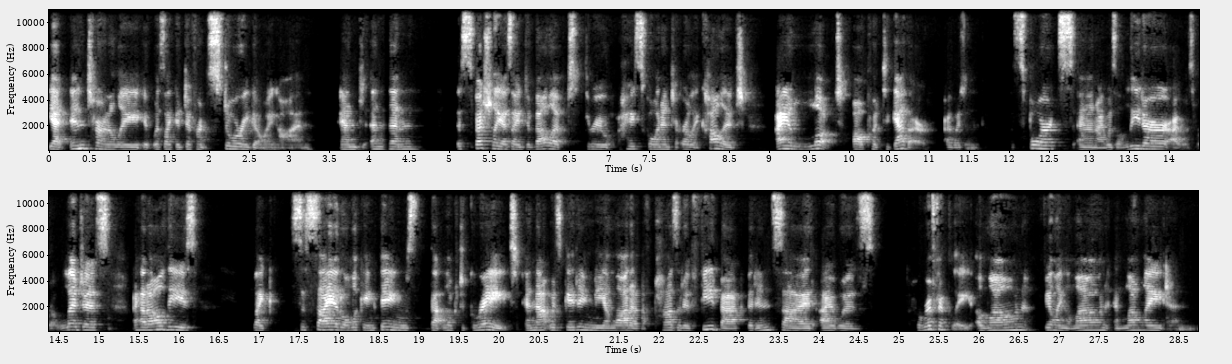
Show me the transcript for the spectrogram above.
yet internally, it was like a different story going on. And, and then, especially as I developed through high school and into early college, I looked all put together. I was in sports and I was a leader, I was religious. I had all these like societal looking things that looked great. And that was getting me a lot of positive feedback. But inside, I was horrifically alone, feeling alone and lonely and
